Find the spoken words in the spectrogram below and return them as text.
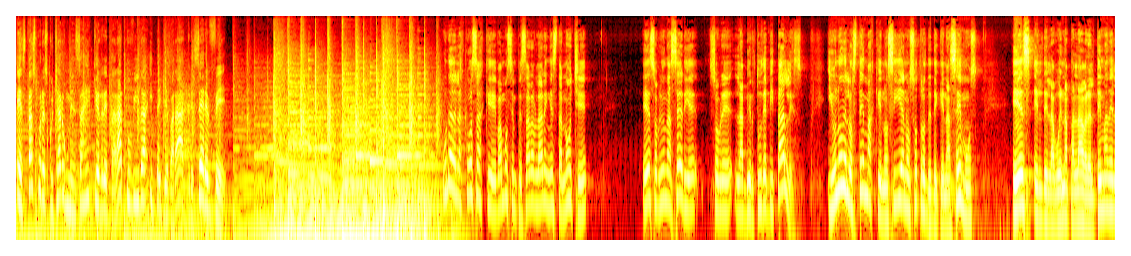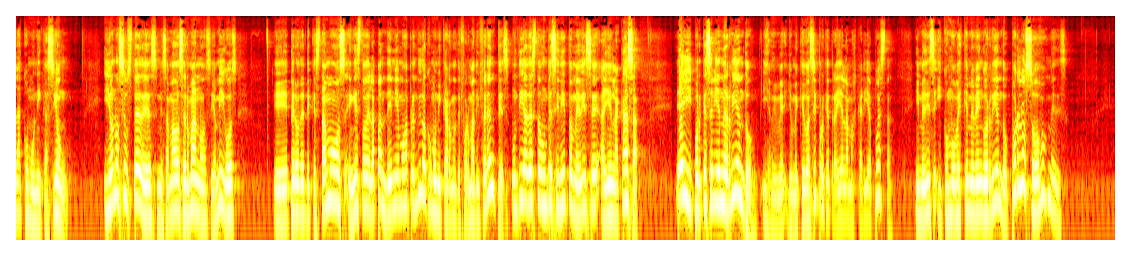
Estás por escuchar un mensaje que retará tu vida y te llevará a crecer en fe. Una de las cosas que vamos a empezar a hablar en esta noche es sobre una serie sobre las virtudes vitales. Y uno de los temas que nos sigue a nosotros desde que nacemos es el de la buena palabra, el tema de la comunicación. Y yo no sé ustedes, mis amados hermanos y amigos, eh, pero desde que estamos en esto de la pandemia hemos aprendido a comunicarnos de formas diferentes. Un día de esto un vecinito me dice ahí en la casa, hey, ¿por qué se viene riendo? Y a mí yo me quedo así porque traía la mascarilla puesta. Y me dice, ¿y cómo ves que me vengo riendo? Por los ojos, me dice.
